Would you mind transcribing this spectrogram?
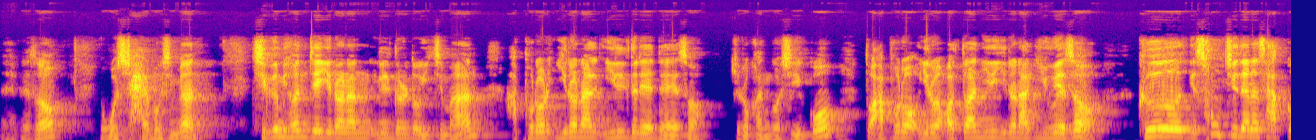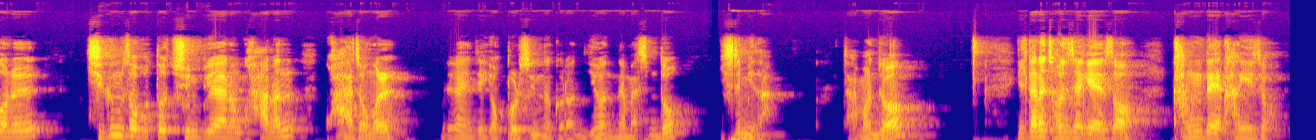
네, 그래서 이것이 잘 보시면 지금 현재 일어나는 일들도 있지만 앞으로 일어날 일들에 대해서 기록한 것이 있고 또 앞으로 이런 어떠한 일이 일어나기 위해서 그 성취되는 사건을 지금서부터 준비하는 과는 과정을 우리가 이제 엿볼 수 있는 그런 예언의 말씀도 있습니다. 자, 먼저 일단은 전 세계에서 강대 강이죠.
